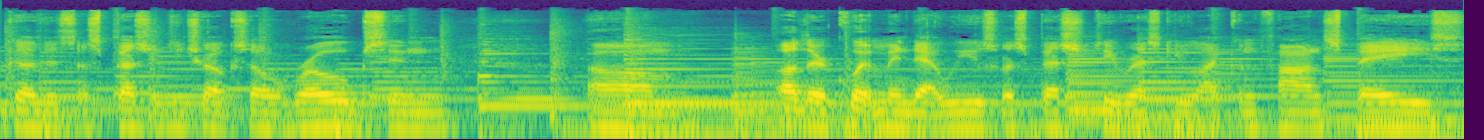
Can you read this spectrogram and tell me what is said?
because it's a specialty truck. So ropes and um, other equipment that we use for specialty rescue, like confined space,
